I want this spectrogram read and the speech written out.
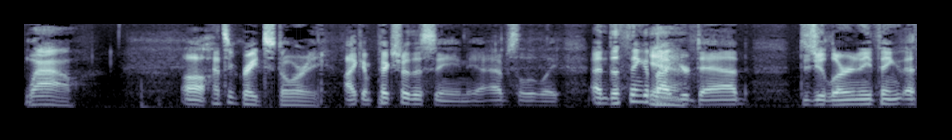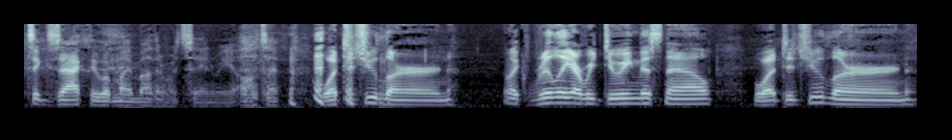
Wow. Oh, That's a great story. I can picture the scene. Yeah, absolutely. And the thing about Yeah. your dad, did you learn anything? That's exactly what my mother would say to me all the time. what did you learn? I'm like, really? Are we doing this now? What did you learn?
